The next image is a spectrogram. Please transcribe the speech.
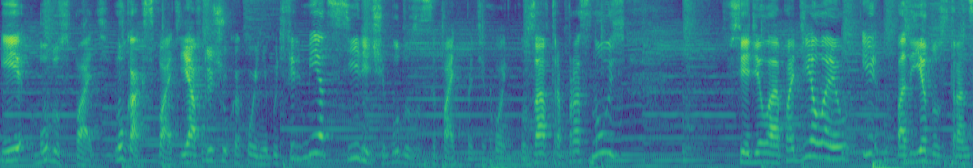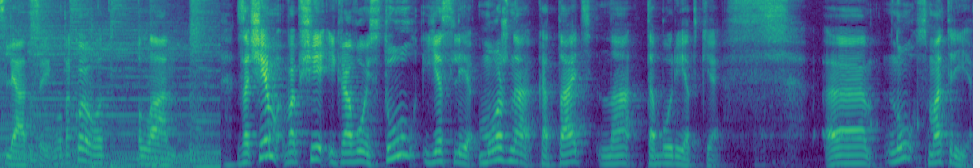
и буду спать. Ну как спать? Я включу какой-нибудь фильмец, Сирич и буду засыпать потихоньку. Завтра проснусь, все дела поделаю и подъеду с трансляцией. Вот такой вот план. Зачем вообще игровой стул, если можно катать на табуретке? Э, ну, смотри,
